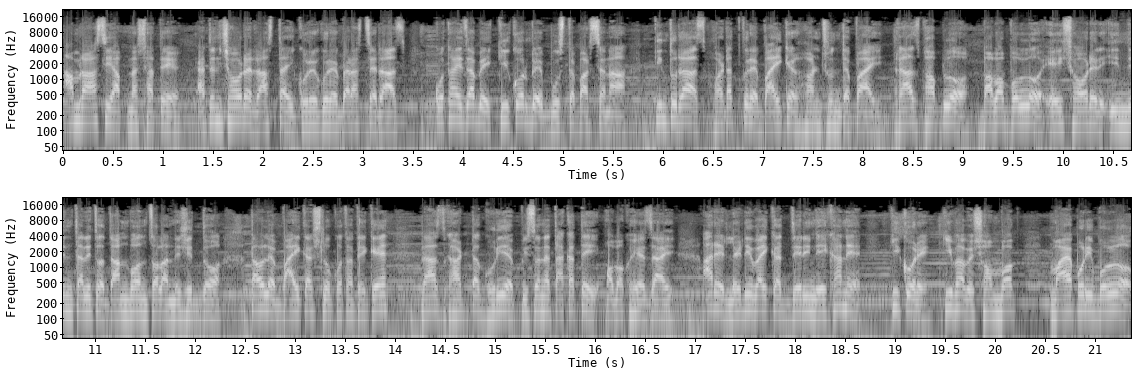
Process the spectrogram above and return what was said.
আমরা আসি আপনার সাথে। এথেন শহরের রাস্তায় ঘুরে ঘুরে বেড়াচ্ছে রাজ। কোথায় যাবে, কি করবে বুঝতে পারছে না। কিন্তু রাজ, হঠাৎ করে বাইকের হর্ন শুনতে পায় রাজ ভাবলো, বাবা বলল, এই শহরের ইঞ্জিন চালিত যানবাহন চলা নিষিদ্ধ। তাহলে বাইক আসলো কোথা থেকে? রাজ ঘাটটা ঘুরিয়ে পিছনে তাকাতেই অবাক হয়ে যায়। আরে, লেডি বাইকার জেরিন এখানে? কি করে? কীভাবে সম্ভব? মায়াপুরী বলল,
